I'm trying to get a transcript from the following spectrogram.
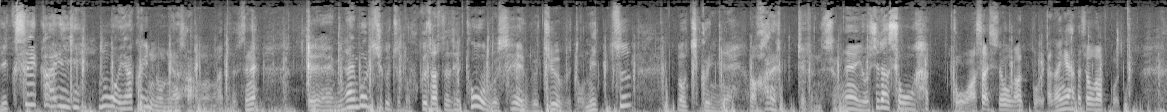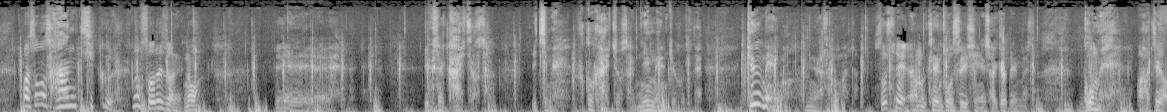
育成会の役員の皆さん方ですね、えー、南堀地区ちょっと複雑で、東部、西部、中部と3つの地区にね、分かれてるんですよね。吉田小学校、朝日小学校、柳原小学校まあ、その3地区のそれぞれの、えー、育成会長さん、1名、副会長さん2名ということで、9名の皆様方。そして、あの、健康推進、先ほど言いました。5名。あ、違う。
